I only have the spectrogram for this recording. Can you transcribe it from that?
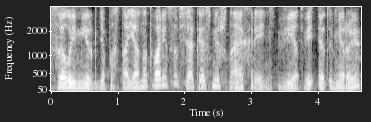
Целый мир, где постоянно творится всякая смешная хрень. Ветви — это миры,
